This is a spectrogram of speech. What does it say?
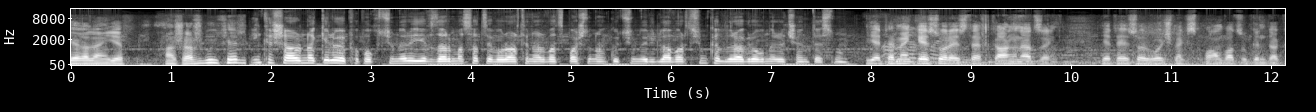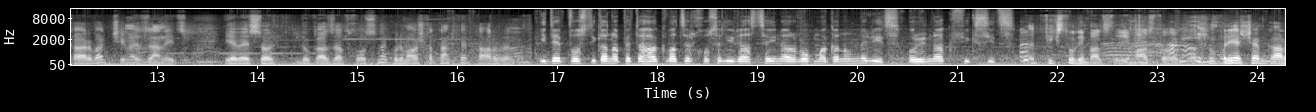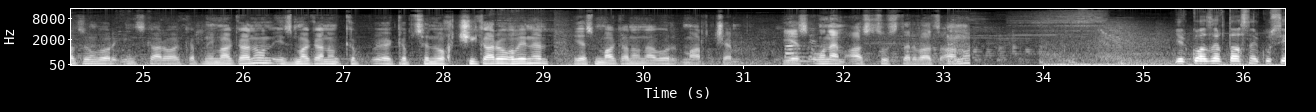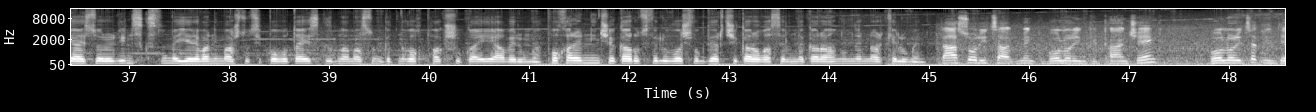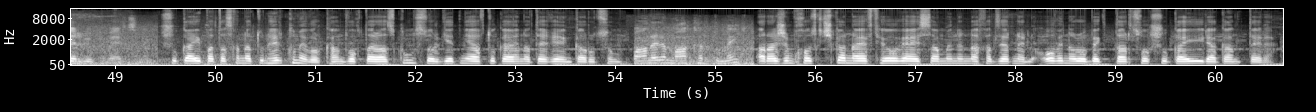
եղել են եւ անշարժ գույքեր, Ինքը շարունակելու է փոփոխությունները եւ զարմացած է, որ արդեն արված պաշտոնանկությունների լավ արդյունքը լրագրողները չեն տեսնում։ եթե մենք այսօր այստեղ կանգնած ենք, եթե այսօր ոչ մեկ սպանված ու գնդակահարված չի մեզանից, եւ այսօր դուք ազատ խոսում եք, ուրեմն աշխատանքներ տարվել են։ Իդեպ ոստիկանապետը հակված էր խոսել իր հասցեին արվող մականոններից, օրինակ ֆիքսից։ Այդ ֆիքս տուլ իմաստ իմաստով ասում, ես չեմ կարծում, որ ինձ կարող է կպնի մականուն, ինձ մականուն կպ- կպցնող չի կարող լինել, ես մականոնավոր մարդ չեմ։ Ես ունեմ Աստծուց տրված անուն 2012-ի այս օրերին սկսվում է Երևանի Մաշտոցի պողոտայի սկզբնամասում գտնվող Փակ շուկայի ավերումը։ Փոխարենն ինչ է կառուցվելու ոչ ոք դեռ չի կարող ասել, նկարահանումներն արգելում են։ 10 օրից ա մենք բոլորին կկանչենք, բոլորից հետ ինտերվյու կվերցնենք։ Շուկայի պատասխանատուն հերքում է, որ քանդվող տարածքում ստորգետնի ավտոկայանատեղի են կառուցում։ Բաները մաքրտում ենք, Առայժմ խոսք չկա նաև թե ով է այս ամենը նախաձեռնել, ով է նորոբեկ դարձող շուկայի իրական տերը։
